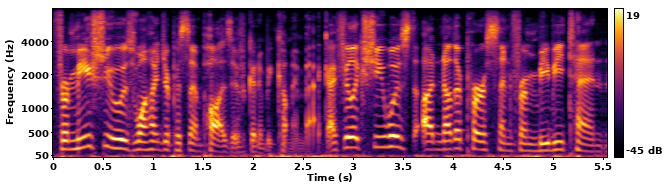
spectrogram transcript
for me, she was 100% positive going to be coming back. I feel like she was another person from BB10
